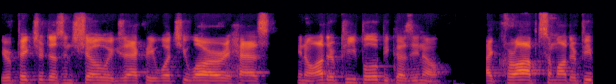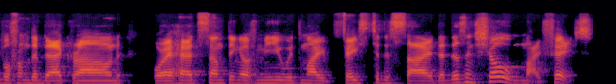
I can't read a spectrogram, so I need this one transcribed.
Your picture doesn't show exactly what you are. It has, you know, other people because, you know, I cropped some other people from the background or I had something of me with my face to the side that doesn't show my face.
